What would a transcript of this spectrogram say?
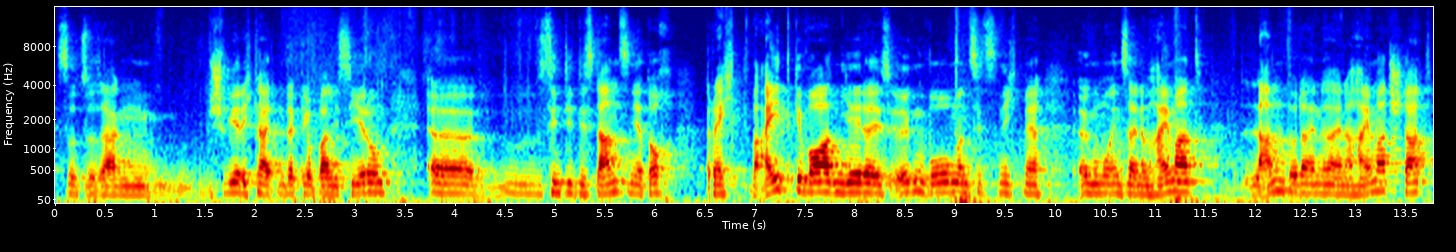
sozusagen Schwierigkeiten der Globalisierung äh, sind die Distanzen ja doch recht weit geworden. Jeder ist irgendwo, man sitzt nicht mehr irgendwo in seinem Heimatland oder in seiner Heimatstadt.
